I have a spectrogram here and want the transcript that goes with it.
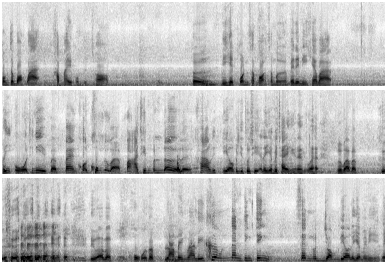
ผมจะบอกว่าทำไมผมถึงชอบเออ มีเหตุผล support เสมอ ไม่ได้มีแค่ว่าเฮ้ยโอ้ที่นี่แบบแม่งโคตรคุ้มเลยว่ะปลาชิ้นเบ้อเร่อเลย ข้าวนิดเดียวไปกินซูชิอะไรอย่างเงี้ยไม่ใช่อย่างเงี้ยนะหรือว่า หรือว่าแบบคือ หรือว่าแบบโหแบบราเมงร้านนี้เครื่องมันแน่นจริง ๆ เส้นมันหย่อมเดียวอะไรเงี้ยไม่มีอะไร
